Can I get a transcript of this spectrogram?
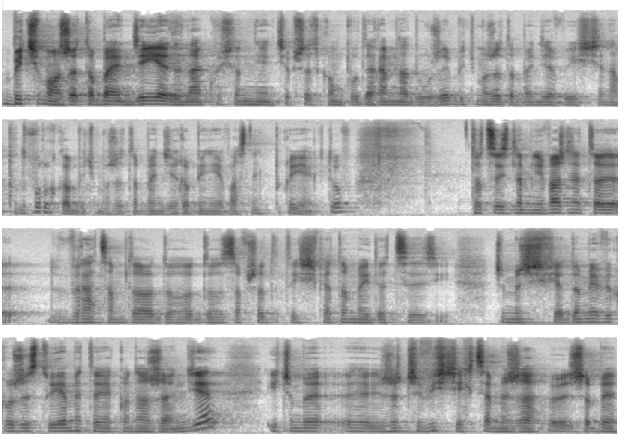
Być może to będzie jednak usiądnięcie przed komputerem na dłużej, być może to będzie wyjście na podwórko, być może to będzie robienie własnych projektów. To, co jest dla mnie ważne, to wracam do, do, do zawsze do tej świadomej decyzji. Czy my świadomie wykorzystujemy to jako narzędzie i czy my y, rzeczywiście chcemy, że, żeby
